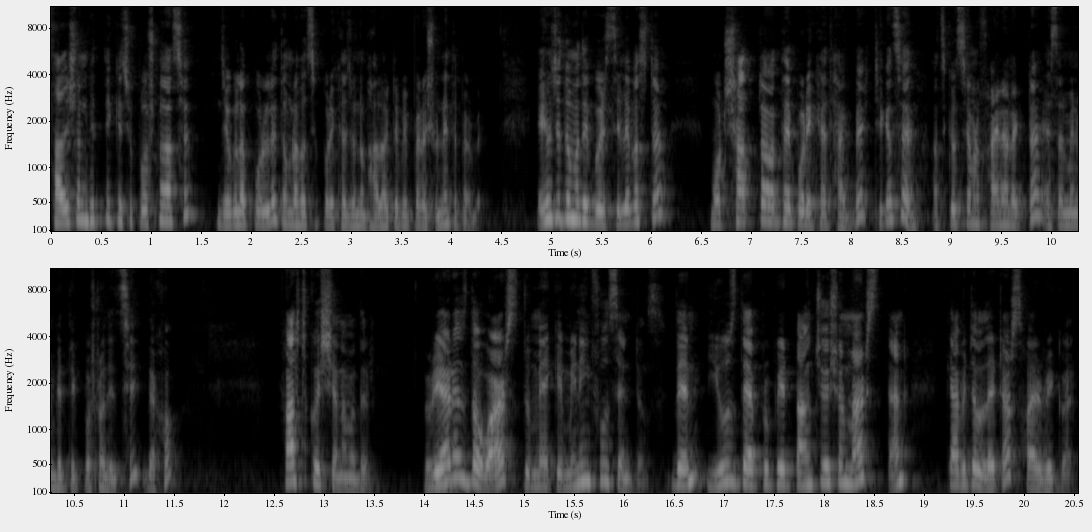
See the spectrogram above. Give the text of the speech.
সাজেশন ভিত্তিক কিছু প্রশ্ন আছে, যেগুলো পড়লে তোমরা হচ্ছে পরীক্ষার জন্য ভালো একটা প্রিপারেশন নিতে পারবে। এই হচ্ছে তোমাদের বইয়ের সিলেবাসটা মোট সাতটা অধ্যায় পরীক্ষা থাকবে, ঠিক আছে? আজকে হচ্ছে আমরা ফাইনাল একটা অ্যাসাইনমেন্ট ভিত্তিক প্রশ্ন দিচ্ছি। দেখো ফার্স্ট কোয়েশ্চেন আমাদের। Rearrange the words to make a meaningful sentence. Then, use the appropriate punctuation marks and capital letters where required.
